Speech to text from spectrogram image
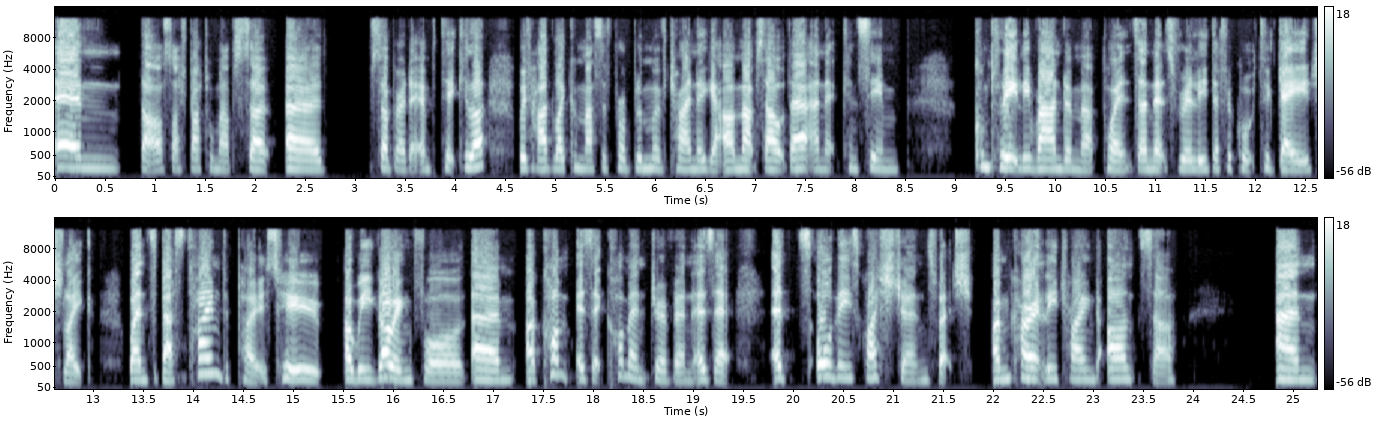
in the r slash battle maps so uh subreddit in particular, we've had like a massive problem with trying to get our maps out there and it can seem completely random at points and it's really difficult to gauge like when's the best time to post who are we going for um a com is it comment driven? Is it it's all these questions which i'm currently trying to answer. And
